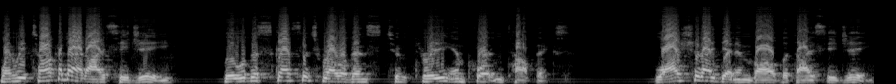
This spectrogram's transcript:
When we talk about ICG, we will discuss its relevance to three important topics. Why should I get involved with ICG?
